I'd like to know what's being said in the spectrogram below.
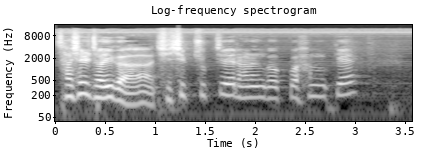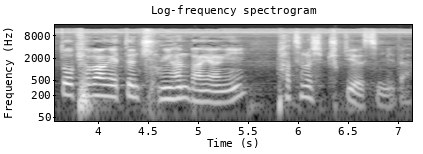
사실 저희가 지식 축제라는 것과 함께 또 표방했던 중요한 방향이 파트너십 축제였습니다.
